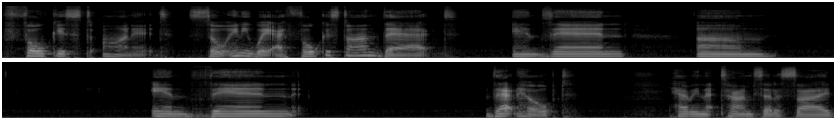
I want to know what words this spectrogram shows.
focused on it. So anyway, I focused on that and then um and then that helped having that time set aside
